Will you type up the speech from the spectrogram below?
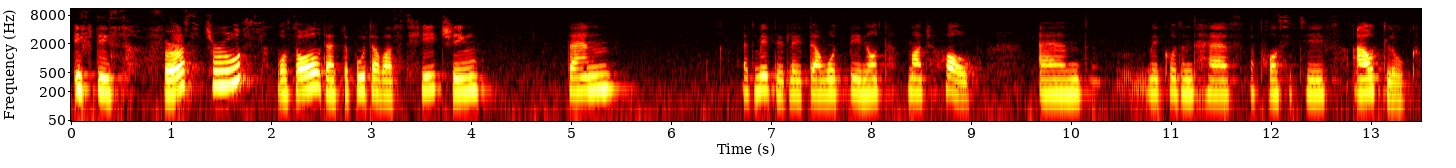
If this first truth was all that the Buddha was teaching, then admittedly there would be not much hope and we couldn't have a positive outlook.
